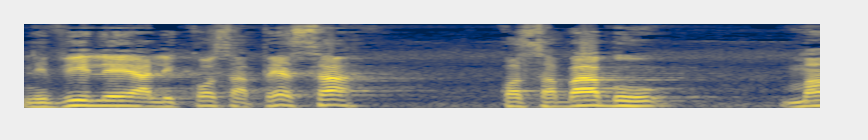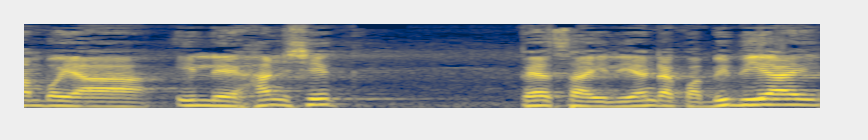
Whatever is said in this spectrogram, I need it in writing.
ni vile alikosa pesa kwa sababu mambo ya ile handshake, pesa ilienda kwa BBI,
